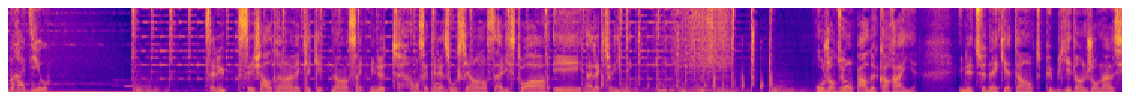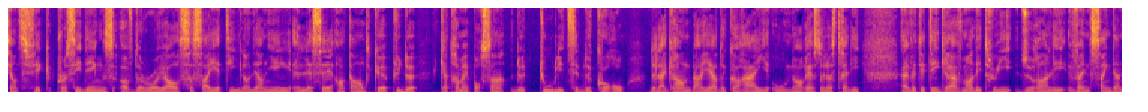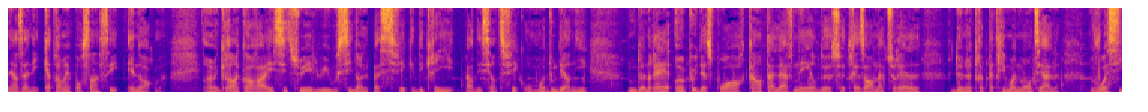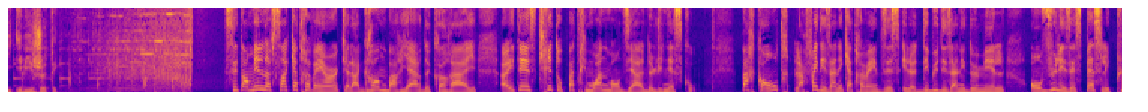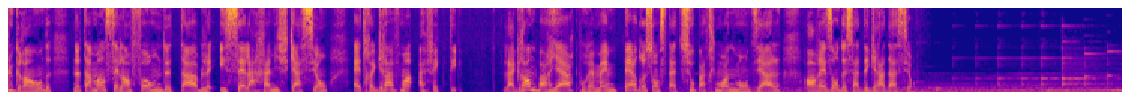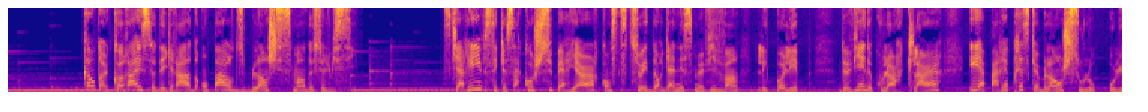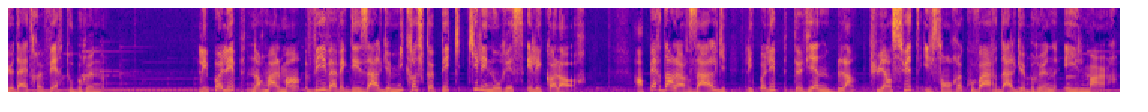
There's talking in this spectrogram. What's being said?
Radio. Salut, c'est Charles Dran avec l'équipe dans 5 minutes. On s'intéresse aux sciences, à l'histoire et à l'actualité. Aujourd'hui, on parle de corail. Une étude inquiétante publiée dans le journal scientifique Proceedings of the Royal Society l'an dernier laissait entendre que plus de 80% de tous les types de coraux de la Grande Barrière de Corail au nord-est de l'Australie avaient été gravement détruits durant les 25 dernières années. 80% c'est énorme. Un grand corail situé lui aussi dans le Pacifique, décrit par des scientifiques au mois d'août dernier, nous donnerait un peu d'espoir quant à l'avenir de ce trésor naturel de notre patrimoine mondial. Voici Élise Jeté. C'est en 1981 que la Grande Barrière de Corail a été inscrite au patrimoine mondial de l'UNESCO. Par contre, la fin des années 90 et le début des années 2000 ont vu les espèces les plus grandes, notamment celles en forme de table et celles à ramification, être gravement affectées. La Grande Barrière pourrait même perdre son statut au patrimoine mondial en raison de sa dégradation. Quand un corail se dégrade, on parle du blanchissement de celui-ci. Ce qui arrive, c'est que sa couche supérieure, constituée d'organismes vivants, les polypes, devient de couleur claire et apparaît presque blanche sous l'eau, au lieu d'être verte ou brune. Les polypes, normalement, vivent avec des algues microscopiques qui les nourrissent et les colorent. En perdant leurs algues, les polypes deviennent blancs, puis ensuite ils sont recouverts d'algues brunes et ils meurent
